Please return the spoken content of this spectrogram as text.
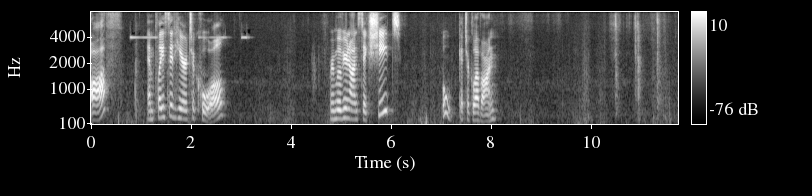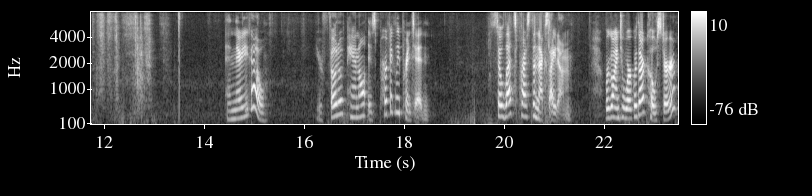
off and place it here to cool. Remove your nonstick sheet. Oh, get your glove on. And there you go. Your photo panel is perfectly printed. So let's press the next item. We're going to work with our coaster.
